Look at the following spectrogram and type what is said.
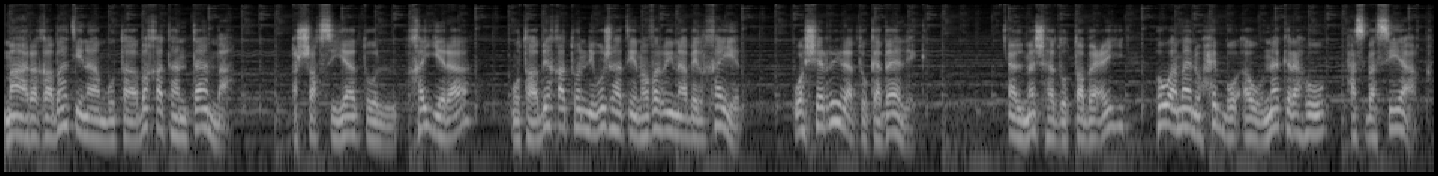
مع رغباتنا مطابقة تامة الشخصيات الخيرة مطابقة لوجهة نظرنا بالخير والشريرة كذلك المشهد الطبيعي هو ما نحب أو نكره حسب السياق.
